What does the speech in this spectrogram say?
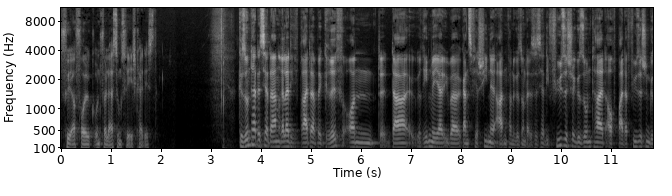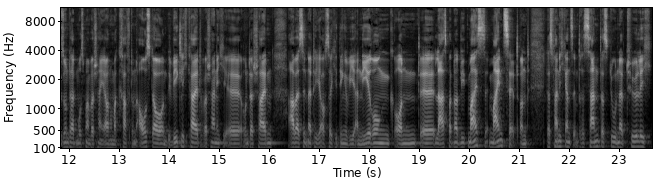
für Erfolg und für Leistungsfähigkeit ist. Gesundheit ist ja da ein relativ breiter Begriff und da reden wir ja über ganz verschiedene Arten von Gesundheit. Es ist ja die physische Gesundheit. Auch bei der physischen Gesundheit muss man wahrscheinlich auch nochmal Kraft und Ausdauer und Beweglichkeit wahrscheinlich äh, unterscheiden. Aber es sind natürlich auch solche Dinge wie Ernährung und äh, last but not least Mindset. Und das fand ich ganz interessant, dass du natürlich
